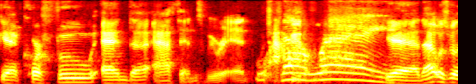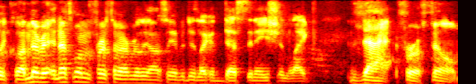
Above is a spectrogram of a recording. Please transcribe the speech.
yeah, Corfu and uh, Athens we were in. Wow. No way. Yeah, that was really cool. I've never, and that's one of the first time I really honestly ever did like a destination like that for a film.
